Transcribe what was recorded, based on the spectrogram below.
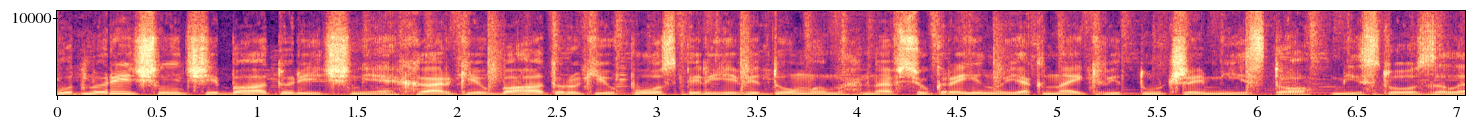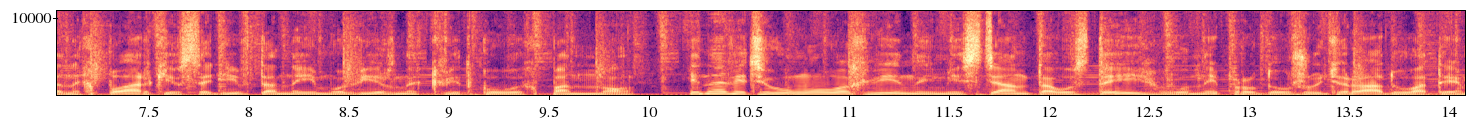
Однорічні чи багаторічні Харків багато років поспіль є відомим на всю країну як найквітуче місто, місто зелених парків, садів та неймовірних квіткових панно. І навіть в умовах війни містян та гостей вони продовжують радувати.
